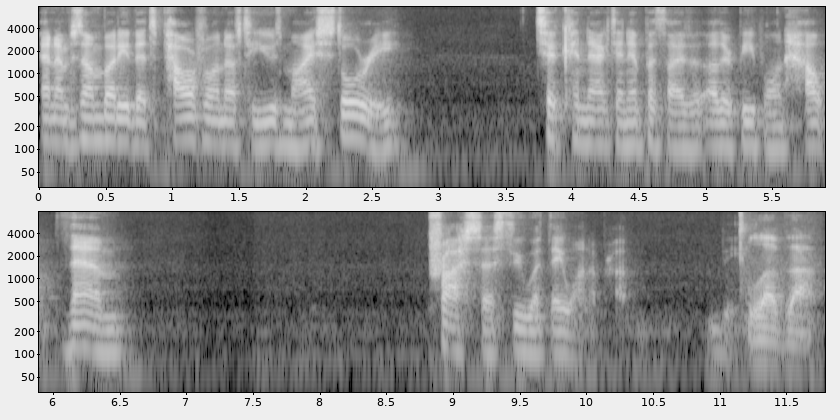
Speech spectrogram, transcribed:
And I'm somebody that's powerful enough to use my story to connect and empathize with other people and help them process through what they want to be. Love that.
